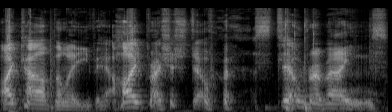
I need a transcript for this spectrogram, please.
I can't believe it. High pressure still still remains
